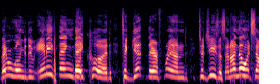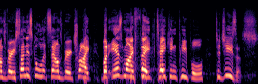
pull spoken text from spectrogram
they were willing to do anything they could to get their friend to Jesus. And I know it sounds very Sunday school, it sounds very trite, but is my faith taking people to Jesus?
